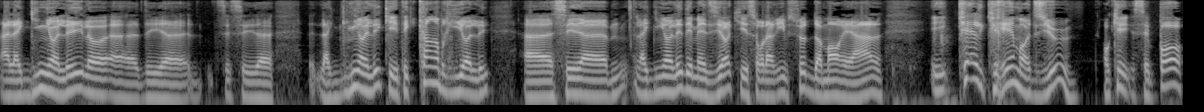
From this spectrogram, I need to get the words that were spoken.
à la guignolée là, des... la guignolée qui a été cambriolée. Euh, c'est euh, la guignolée des médias qui est sur la rive sud de Montréal. Et quel crime odieux! OK, c'est pas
